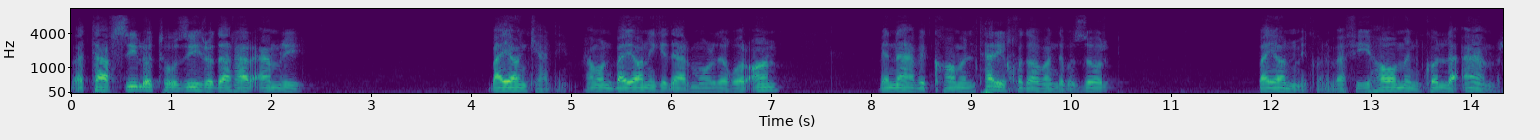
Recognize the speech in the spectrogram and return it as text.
و تفصیل و توضیح رو در هر امری بیان کردیم. همون بیانی که در مورد قرآن به نحو کاملتری خداوند بزرگ بیان می‌کنه. و فیها من کل امر.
